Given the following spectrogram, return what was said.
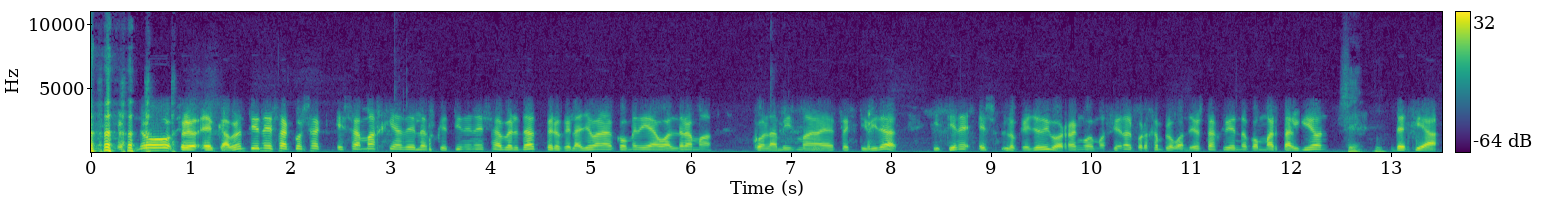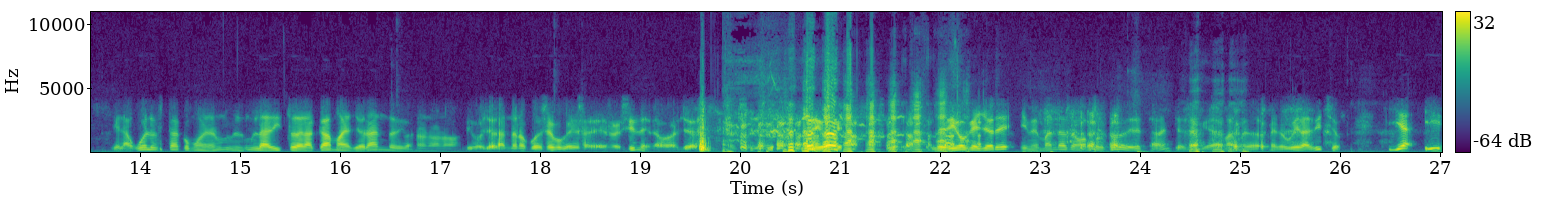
No, pero el cabrón tiene esa cosa, esa magia de las que tienen esa verdad, pero que la llevan a la comedia o al drama con la misma efectividad. Y tiene, es lo que yo digo, rango emocional. Por ejemplo, cuando yo estaba escribiendo con Marta el guion, Sí. decía, el abuelo está como en un, un ladito de la cama llorando. Digo, no, no, no. Digo, llorando no puede ser porque es, es no, yo- le, digo que, le digo que llore y me manda a tomar por culo directamente. O sea, que además me lo, me lo hubiera dicho. Y, y,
